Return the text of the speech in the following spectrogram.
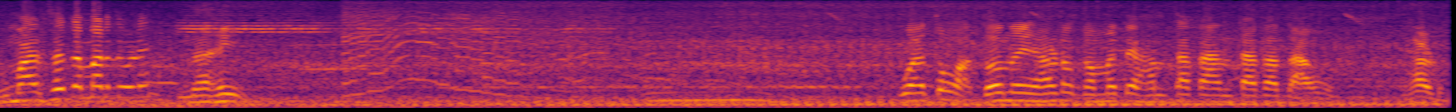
રૂમાલ છે તમારી જોડે? નહીં. હોય તો વાંધો નહીં હાડો ગમે તે હંતા તા હંતા તા આવો. હાડો.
